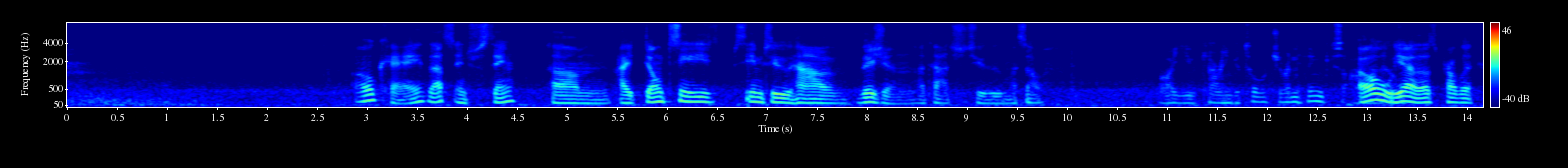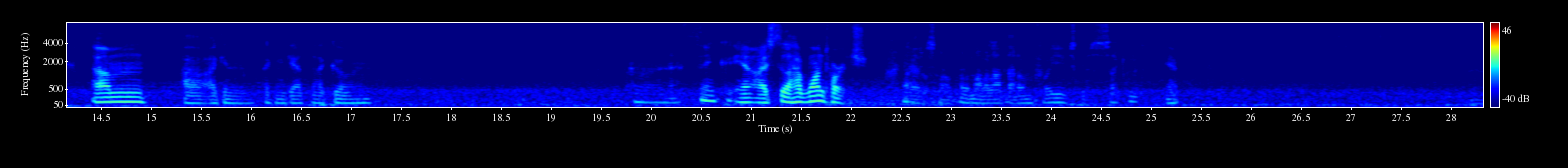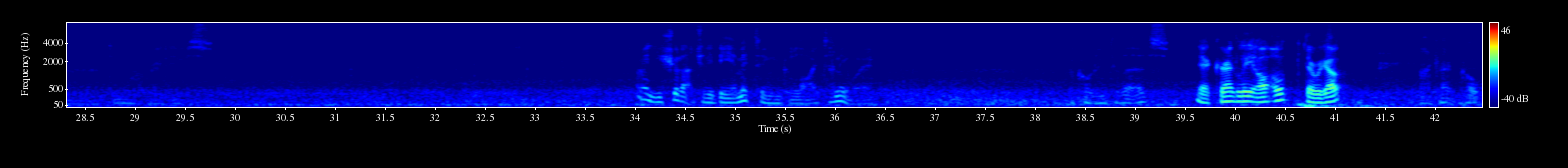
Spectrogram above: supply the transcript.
okay, that's interesting. Um, I don't see seem to have vision attached to myself. Are you carrying a torch or anything? Oh yeah, that's probably. Um, uh, I can I can get that going. I think yeah, I still have one torch. Okay, that's not a problem. I'll add that on for you. Just give us a second. Yep. Uh, dim light radius. You should actually be emitting light anyway, according to this. Yeah, currently. Oh, oh there we go. Okay, cool.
